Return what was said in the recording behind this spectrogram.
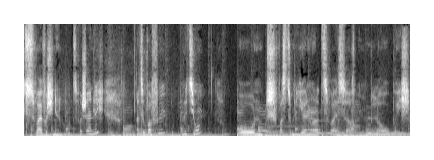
zwei verschiedene Loots wahrscheinlich. Also Waffen, Munition. Und was zum Healen oder zwei Sachen, glaube ich.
